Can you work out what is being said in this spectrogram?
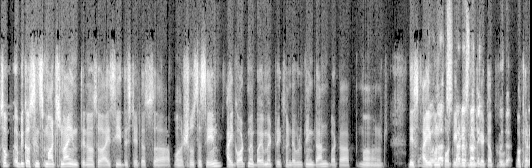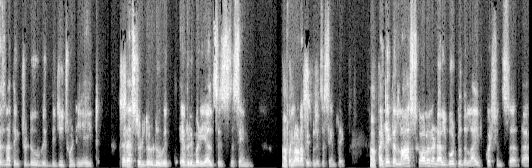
So uh, because since March 9th, you know, so I see the status uh, uh, shows the same. I got my biometrics and everything done, but uh, uh, this I-140 that's, that did has not nothing get approved. the, Okay. that has nothing to do with the G28. That So- has to do, do with everybody else is the same. For a lot of people, it's the same thing. Okay. I'll take the last caller and I'll go to the live questions, uh, uh,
